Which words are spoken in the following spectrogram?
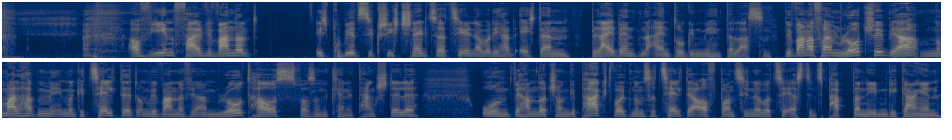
Auf jeden Fall, wir waren dort. Ich probiere jetzt die Geschichte schnell zu erzählen, aber die hat echt einen bleibenden Eindruck in mir hinterlassen. Wir waren auf einem Roadtrip, ja. Normal haben wir immer gezeltet und wir waren auf einem Roadhouse, war so eine kleine Tankstelle. Und wir haben dort schon geparkt, wollten unsere Zelte aufbauen, sind aber zuerst ins Pub daneben gegangen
